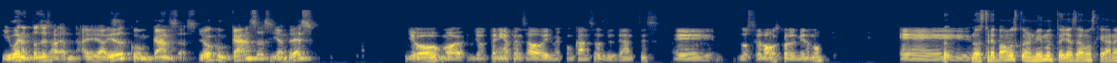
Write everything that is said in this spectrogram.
y bueno, entonces a- David con Kansas, yo con Kansas y Andrés. Yo, me- yo tenía pensado irme con Kansas desde antes. Eh, los tres vamos con el mismo. Eh, los tres vamos con el mismo, entonces ya sabemos que gana,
